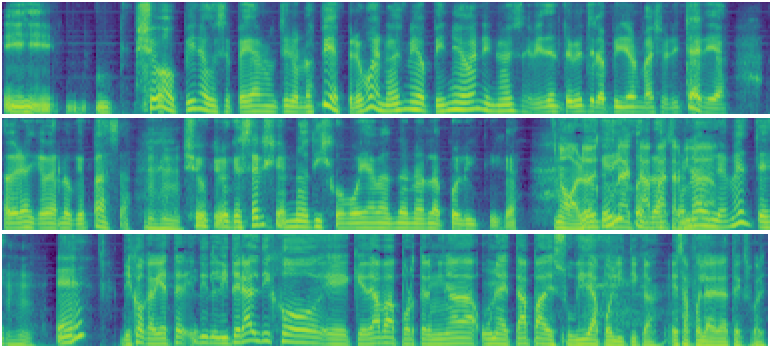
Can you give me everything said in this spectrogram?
Y yo opino que se pegaron un tiro en los pies, pero bueno, es mi opinión y no es evidentemente la opinión mayoritaria. Habrá que ver lo que pasa. Yo creo que Sergio no dijo voy a abandonar la política. No, habló de una etapa terminada. ¿eh? Dijo que había, literal dijo eh, que daba por terminada una etapa de su vida política. Esa fue la de la textual.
